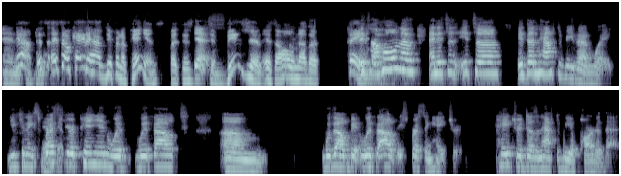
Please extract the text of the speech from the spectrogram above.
and yeah it's, it's okay to have different opinions but this yes. division is a whole nother thing it's a whole nother and it's a it's a it doesn't have to be that way you can express yeah, yeah. your opinion with without um without without expressing hatred hatred doesn't have to be a part of that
